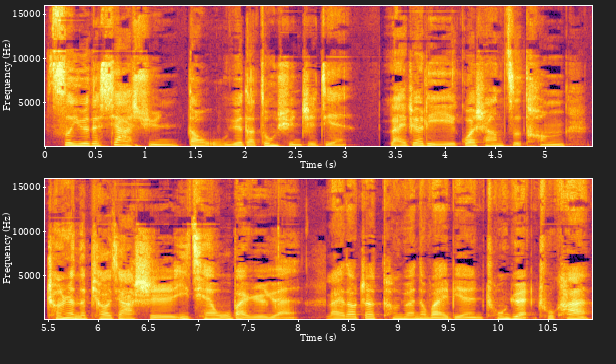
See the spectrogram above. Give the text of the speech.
四月的下旬到五月的中旬之间来这里观赏紫藤。成人的票价是一千五百日元。来到这藤园的外边，从远处看，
